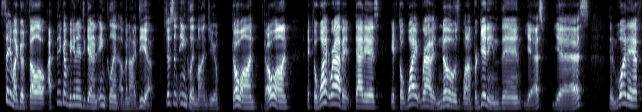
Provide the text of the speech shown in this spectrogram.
Say, my good fellow, I think I'm beginning to get an inkling of an idea. Just an inkling, mind you. Go on, go on. If the white rabbit, that is, if the white rabbit knows what I'm forgetting, then yes, yes. Then what if,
